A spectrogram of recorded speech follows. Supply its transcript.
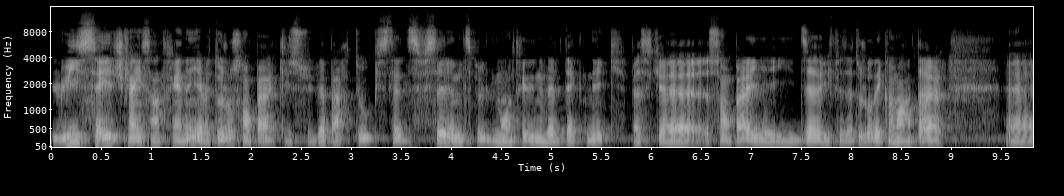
lui, Sage, quand il s'entraînait, il avait toujours son père qui le suivait partout. Puis c'était difficile un petit peu de lui montrer des nouvelles techniques parce que son père, il, il faisait toujours des commentaires euh,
